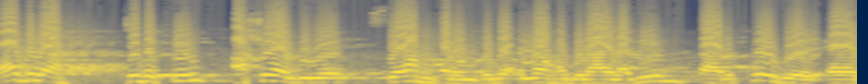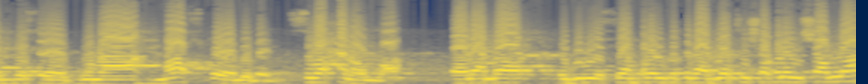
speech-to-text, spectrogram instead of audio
ক্বাবলাহ যে ব্যক্তি আশুরার দিনে সিয়াম পালন করবে, আল্লাহ রাব্বুল আলামিন তার পূর্বের এক বছরের গুনাহ মাফ করে দেবেন। সুবহানাল্লাহ। তাহলে আমরা এই দিনে সিয়াম পালন করতে রাজি আছি সকলে ইনশাআল্লাহ।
